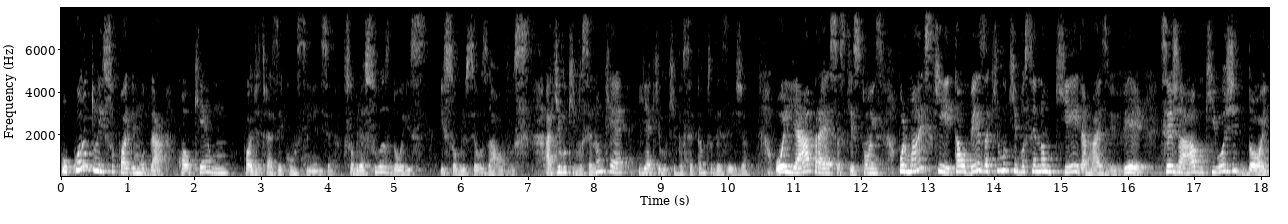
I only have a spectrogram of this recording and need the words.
o quanto isso pode mudar. Qualquer um pode trazer consciência sobre as suas dores e sobre os seus alvos, aquilo que você não quer e aquilo que você tanto deseja. Olhar para essas questões, por mais que talvez aquilo que você não queira mais viver seja algo que hoje dói,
